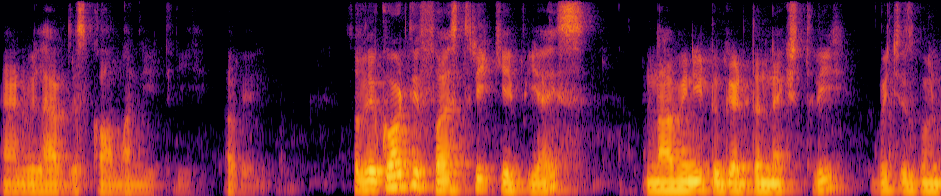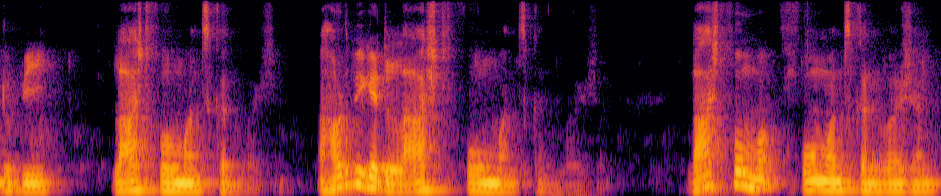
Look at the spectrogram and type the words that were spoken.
And we'll have this comma neatly available. So we've got the first three KPIs. And now we need to get the next three, which is going to be last four months conversion. Now, how do we get last four months conversion? Last four, four months conversion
